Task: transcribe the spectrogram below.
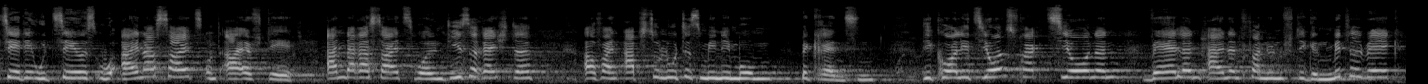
CDU, CSU einerseits und AfD andererseits wollen diese Rechte auf ein absolutes Minimum begrenzen. Die Koalitionsfraktionen wählen einen vernünftigen Mittelweg.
